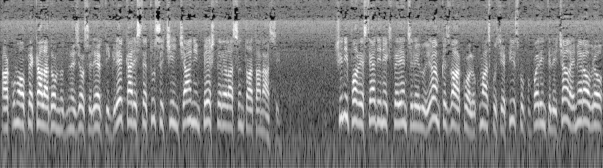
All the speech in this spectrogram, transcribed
acum au plecat la Domnul Dumnezeu să-l ierti grec, care stătuse 5 ani în peșteră la Sfântul Atanasie și ni povestea din experiențele lui. Eram câțiva acolo, cum am spus, episcopul, părintele Ceala, erau vreo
